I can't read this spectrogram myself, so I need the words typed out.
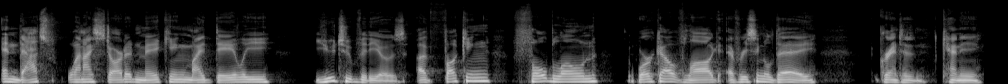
And that's when I started making my daily YouTube videos. A fucking full blown workout vlog every single day. Granted, Kenny,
